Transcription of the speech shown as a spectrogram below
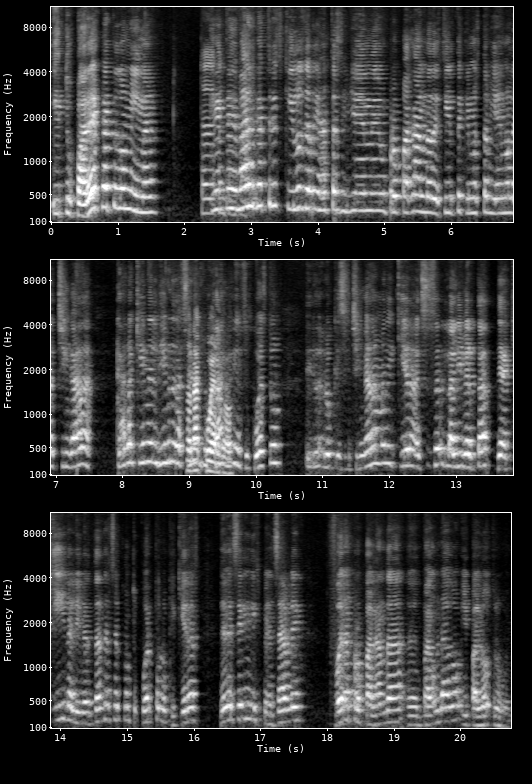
y tu pareja te domina, que te valga tres kilos de riata si viene propaganda a decirte que no está bien o la chingada. Cada quien es libre de hacer su y en su puesto y lo que sin chingada madre quiera. Esa es la libertad de aquí, la libertad de hacer con tu cuerpo lo que quieras. Debe ser indispensable fuera propaganda eh, para un lado y para el otro, güey.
